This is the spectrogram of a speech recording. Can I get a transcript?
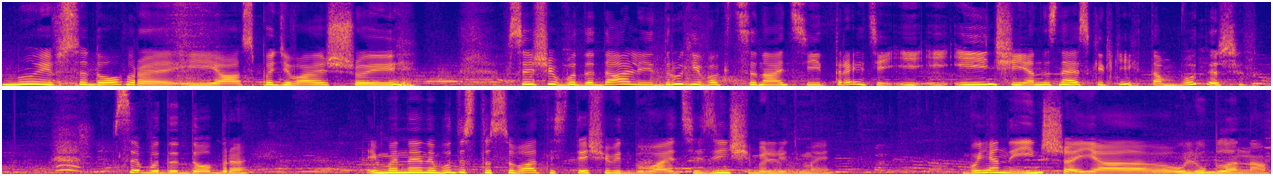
Ну і все добре. І я сподіваюся, що і все, що буде далі, і другі вакцинації, і треті, і, і, і інші. Я не знаю, скільки їх там буде. Все буде добре. І мене не буде стосуватись те, що відбувається з іншими людьми. Бо я не інша, я улюблена.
